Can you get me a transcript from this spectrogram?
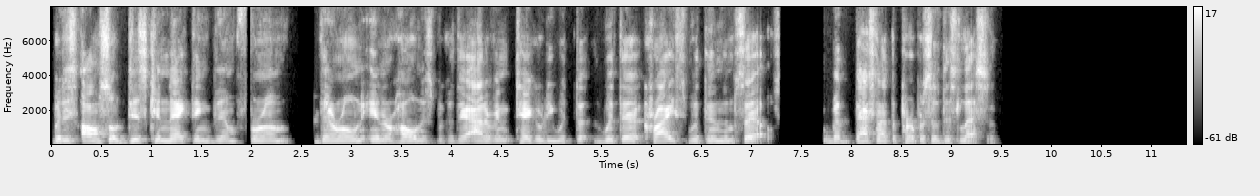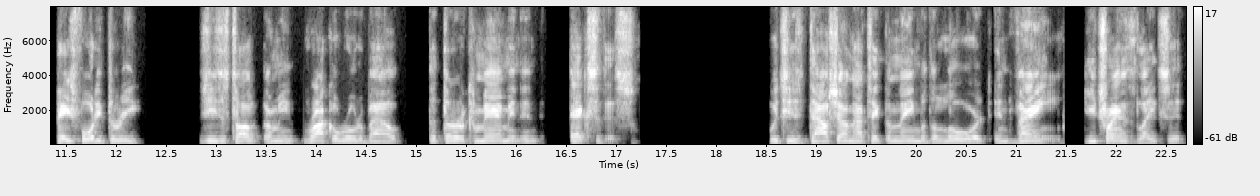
But it's also disconnecting them from their own inner wholeness because they're out of integrity with the with their Christ within themselves. But that's not the purpose of this lesson. Page 43, Jesus talked, I mean, Rocco wrote about the third commandment in Exodus which is thou shalt not take the name of the Lord in vain. He translates it,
